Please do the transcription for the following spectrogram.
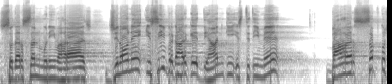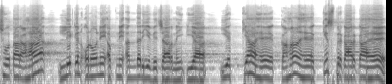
सुदर्शन मुनि महाराज, जिन्होंने इसी प्रकार के ध्यान की स्थिति में बाहर सब कुछ होता रहा, लेकिन उन्होंने अपने अंदर ये विचार नहीं किया, ये क्या है, कहाँ है, किस प्रकार का है,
